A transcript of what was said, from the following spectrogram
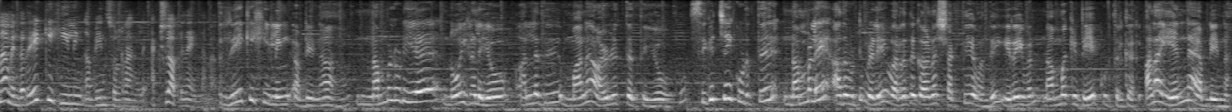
மேம் இந்த ரேக்கி ஹீலிங் அப்படின்னு சொல்கிறாங்களே ஆக்சுவலாக அப்படின்னா என்ன மேம் ரேக்கி ஹீலிங் அப்படின்னா நம்மளுடைய நோய்களையோ அல்லது மன அழுத்தத்தையோ சிகிச்சை கொடுத்து நம்மளே அதை விட்டு வெளியே வர்றதுக்கான சக்தியை வந்து இறைவன் நம்மக்கிட்டேயே கொடுத்துருக்காரு. ஆனால் என்ன அப்படின்னா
